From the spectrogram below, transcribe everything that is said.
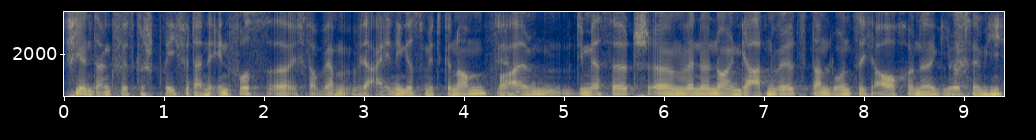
Vielen Dank fürs Gespräch, für deine Infos. Äh, ich glaube, wir haben wieder einiges mitgenommen. Vor ja. allem die Message, ähm, wenn du einen neuen Garten willst, dann lohnt sich auch eine Geothermie.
